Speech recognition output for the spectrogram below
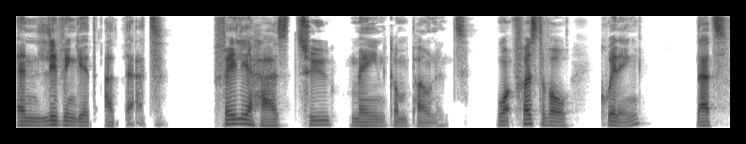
and living it at that. Failure has two main components. What, first of all, quitting, that's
